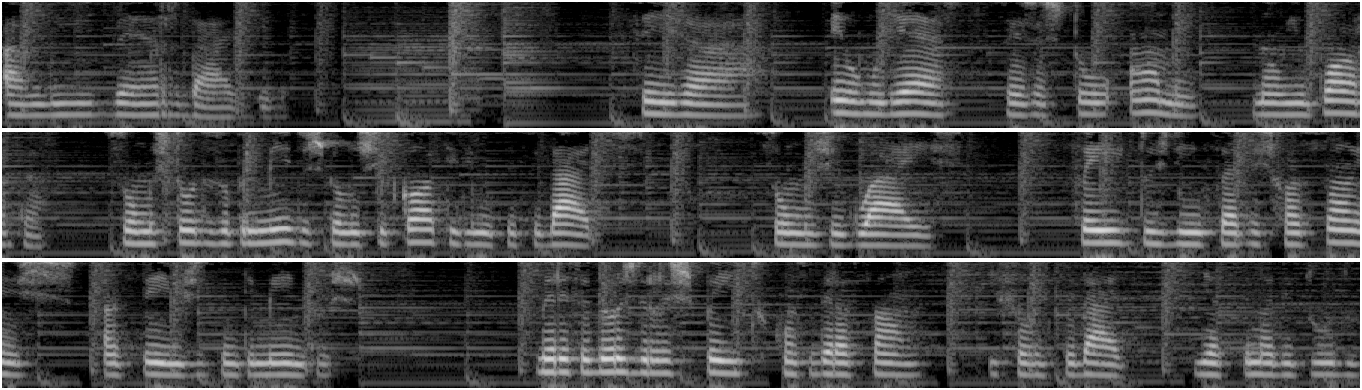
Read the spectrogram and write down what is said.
a liberdade. Seja eu mulher, sejas tu homem, não importa. Somos todos oprimidos pelo chicote de necessidades. Somos iguais, feitos de insatisfações, anseios de sentimentos, merecedores de respeito, consideração e felicidade, e acima de tudo,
